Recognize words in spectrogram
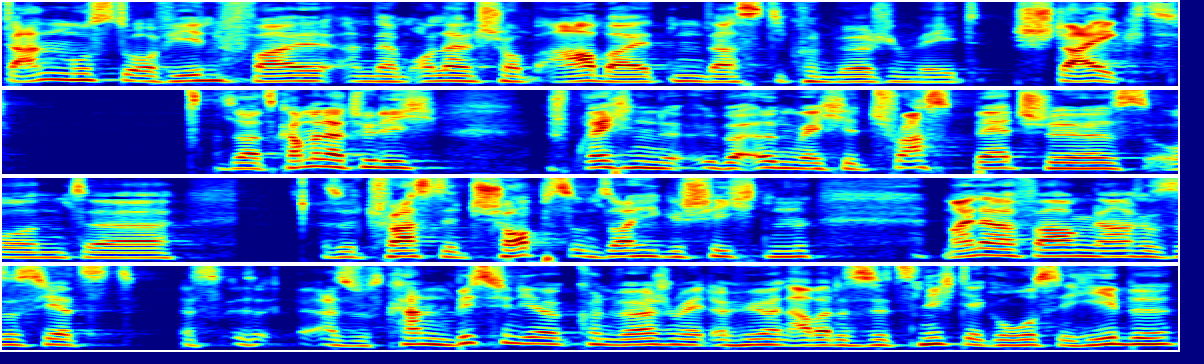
dann musst du auf jeden Fall an deinem Online-Shop arbeiten, dass die Conversion Rate steigt. So, jetzt kann man natürlich sprechen über irgendwelche Trust Badges und äh, also Trusted Shops und solche Geschichten. Meiner Erfahrung nach ist es jetzt, es, also es kann ein bisschen die Conversion Rate erhöhen, aber das ist jetzt nicht der große Hebel.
